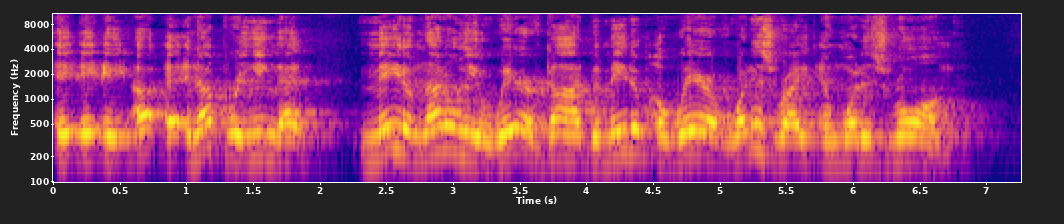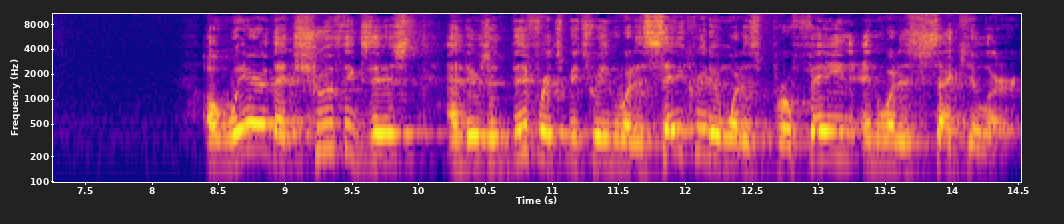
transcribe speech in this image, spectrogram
A, a, a, an upbringing that made him not only aware of God, but made him aware of what is right and what is wrong aware that truth exists and there's a difference between what is sacred and what is profane and what is secular.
